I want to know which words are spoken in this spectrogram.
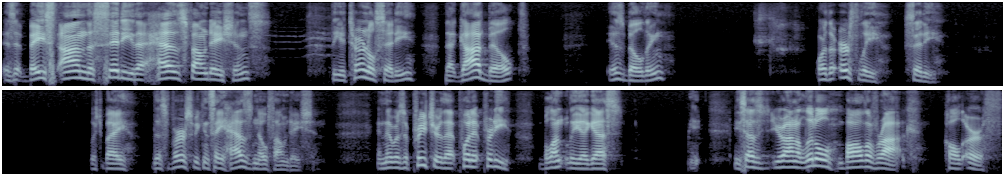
Is it based on the city that has foundations, the eternal city that God built, is building, or the earthly city, which by this verse we can say has no foundation? And there was a preacher that put it pretty bluntly, I guess. He, says, You're on a little ball of rock called Earth,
